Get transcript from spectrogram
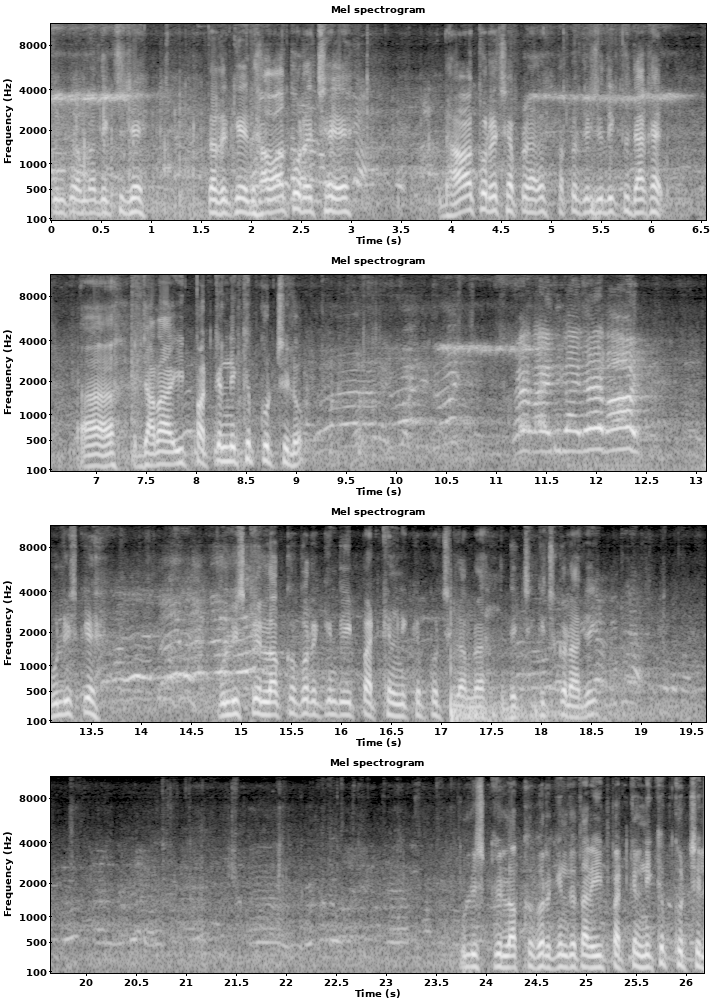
কিন্তু আমরা দেখছি যে তাদেরকে ধাওয়া করেছে ধাওয়া করেছে আপনারা আপনাদের যদি একটু দেখায়। যারা ইট পাটকেল নিক্ষেপ করছিল পুলিশকে পুলিশকে লক্ষ্য করে কিন্তু ইট পাটকেল নিক্ষেপ করছিল আমরা দেখছি কিছুক্ষণ আগেই। পুলিশকে লক্ষ্য করে কিন্তু তারা ইট পাটকেল নিক্ষেপ করছিল।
